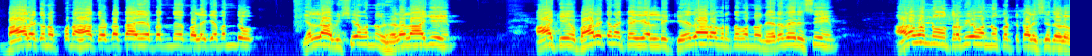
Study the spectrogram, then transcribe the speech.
ಬಾಲಕನು ಪುನಃ ದೊಡ್ಡ ತಾಯಿಯ ಬಂದ ಬಳಿಗೆ ಬಂದು ಎಲ್ಲ ವಿಷಯವನ್ನು ಹೇಳಲಾಗಿ ಆಕೆಯು ಬಾಲಕನ ಕೈಯಲ್ಲಿ ಕೇದಾರ ವ್ರತವನ್ನು ನೆರವೇರಿಸಿ ಹಣವನ್ನು ದ್ರವ್ಯವನ್ನು ಕೊಟ್ಟು ಕಳಿಸಿದಳು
